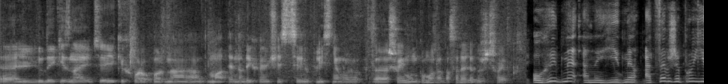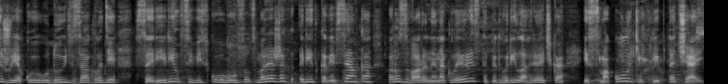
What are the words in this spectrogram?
Е, Люди, які знають, яких хвороб можна мати, надихаючись цією пліснявою, е, шоймунку можна посадити дуже швидко. Огидне, а не гідне. А це вже про їжу, якою годують в закладі. В серії рілців військового у соцмережах рідка вівсянка, розварений наклеєрист та підгоріла гречка. Із смаколиків хліб та чай.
